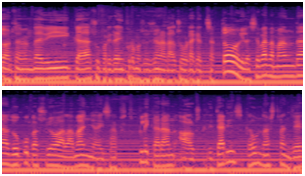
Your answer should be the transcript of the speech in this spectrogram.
Doncs també hem de dir que s'oferirà informació general sobre aquest sector i la seva demanda d'ocupació a Alemanya i s'explicaran els criteris que un estranger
